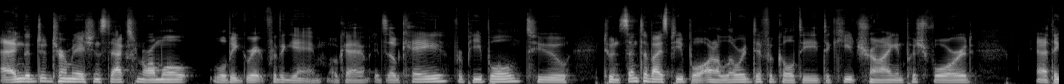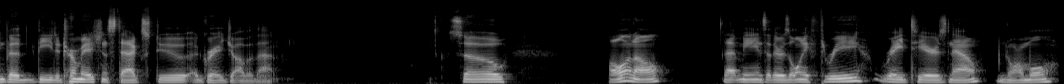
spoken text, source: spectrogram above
Adding the determination stacks for normal will be great for the game. Okay, it's okay for people to to incentivize people on a lower difficulty to keep trying and push forward. And I think that the determination stacks do a great job of that. So, all in all, that means that there's only three raid tiers now: normal,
